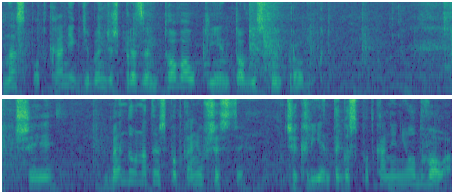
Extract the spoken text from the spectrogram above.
na spotkanie, gdzie będziesz prezentował klientowi swój produkt. Czy będą na tym spotkaniu wszyscy? Czy klient tego spotkania nie odwoła?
